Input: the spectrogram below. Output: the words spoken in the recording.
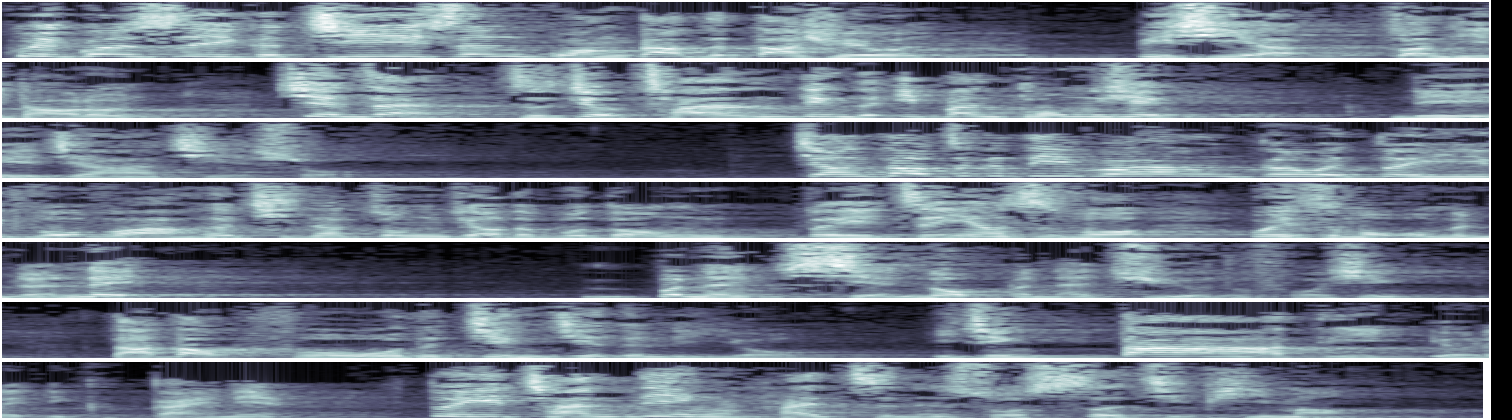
慧观是一个极深广大的大学问，必须要专题讨论。现在只就禅定的一般通性列加解说。讲到这个地方，各位对于佛法和其他宗教的不同，对于怎样是佛，为什么我们人类不能显露本来具有的佛性，达到佛的境界的理由，已经大抵有了一个概念。对于禅定，还只能说涉及皮毛，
